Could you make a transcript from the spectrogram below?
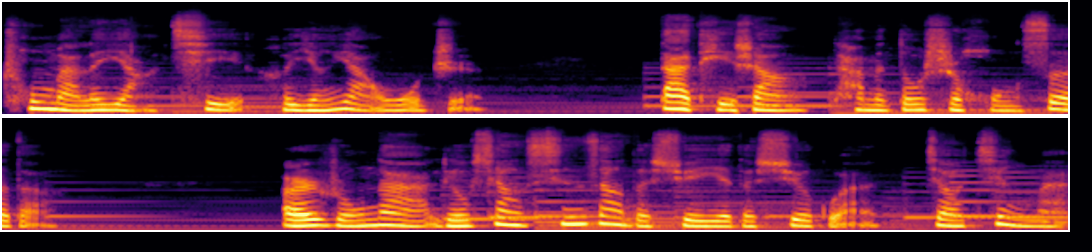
充满了氧气和营养物质，大体上它们都是红色的。而容纳流向心脏的血液的血管叫静脉，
